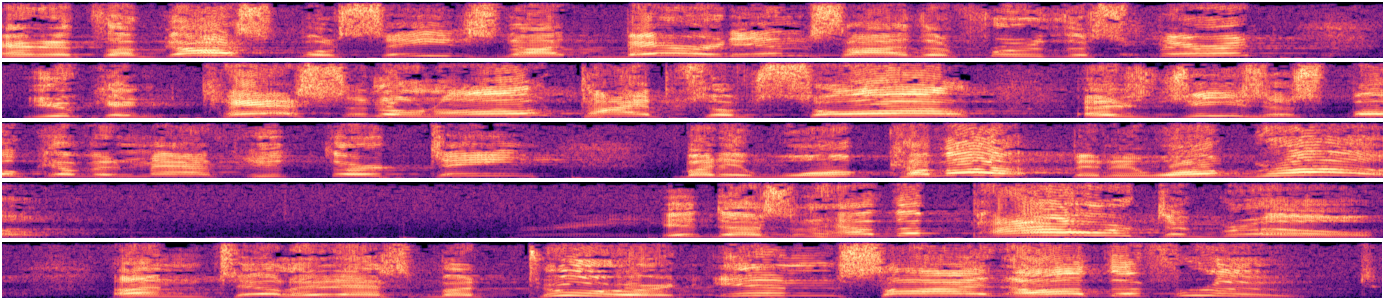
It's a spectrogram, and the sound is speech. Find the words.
And if the gospel seed's not buried inside the fruit of the Spirit, you can cast it on all types of soil, as Jesus spoke of in Matthew 13, but it won't come up and it won't grow. It doesn't have the power to grow until it has matured inside of the fruit.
